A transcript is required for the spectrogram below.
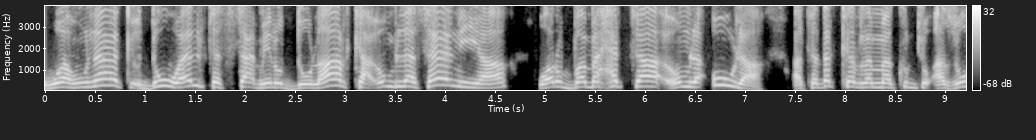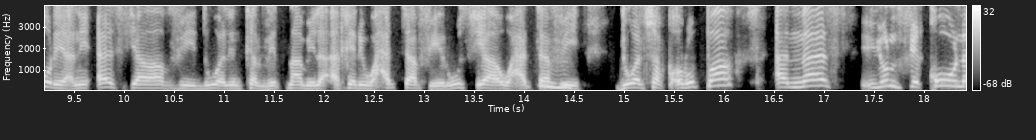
وهناك دول تستعمل الدولار كعملة ثانية وربما حتى عملة أولى. أتذكر لما كنت أزور يعني آسيا في دول كالفيتنام إلى آخره وحتى في روسيا وحتى في دول شرق أوروبا الناس ينفقون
